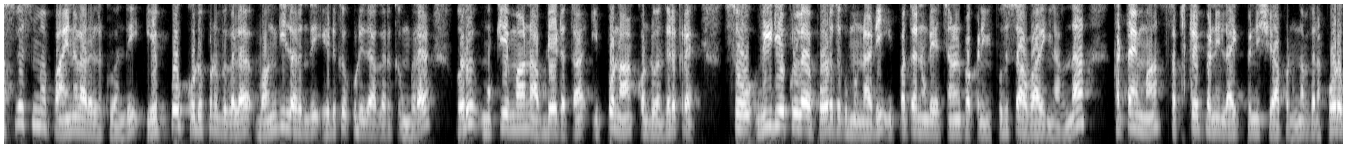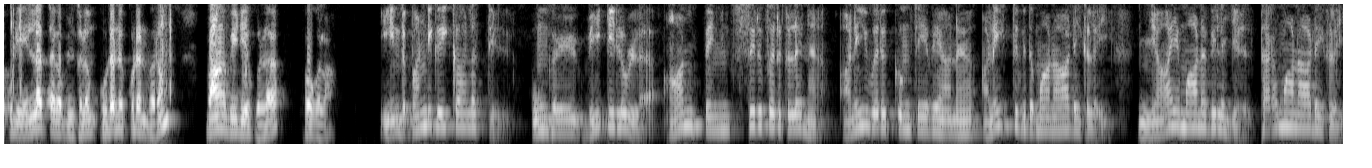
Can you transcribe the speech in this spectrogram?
அஸ்வஸ்ம பயனாளர்களுக்கு வந்து எப்போ கொடுப்பனவுகளை வங்கியிலிருந்து எடுக்கக்கூடியதாக இருக்குங்கிற ஒரு முக்கியமான அப்டேட்டை தான் இப்போ நான் கொண்டு வந்திருக்கிறேன். ஸோ வீடியோக்குள்ள போறதுக்கு முன்னாடி இப்போ தான் என்னுடைய சேனல் பக்கம் நீங்கள் புதுசாக வாரீங்களா இருந்தால் கட்டாயமாக சப்ஸ்கிரைப் பண்ணி லைக் பண்ணி ஷேர் பண்ணுங்க. அதனால் போடக்கூடிய எல்லா தகவல்களும் உடனுக்குடன் வரும். வாங்க வீடியோக்குள்ள போகலாம். இந்த பண்டிகை காலத்தில் உங்கள் வீட்டிலுள்ள ஆண் பெண் சிறுவர்கள் என அனைவருக்கும் தேவையான அனைத்து விதமான ஆடைகளை நியாயமான விலையில் தரமான ஆடைகளை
